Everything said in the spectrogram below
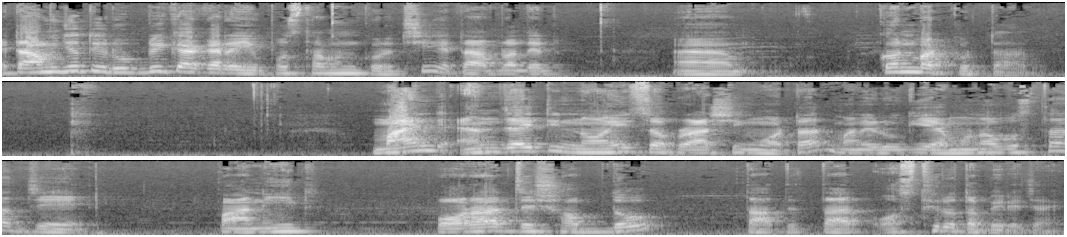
এটা আমি যদি রুব্রিক আকারে উপস্থাপন করেছি, এটা আপনাদের কনভার্ট করতে হবে। Mind anxiety noise of rushing water মানে রুগী এমন অবস্থা যে পানির পড়ার যে শব্দ, তাতে তার অস্থিরতা বেড়ে যায়।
